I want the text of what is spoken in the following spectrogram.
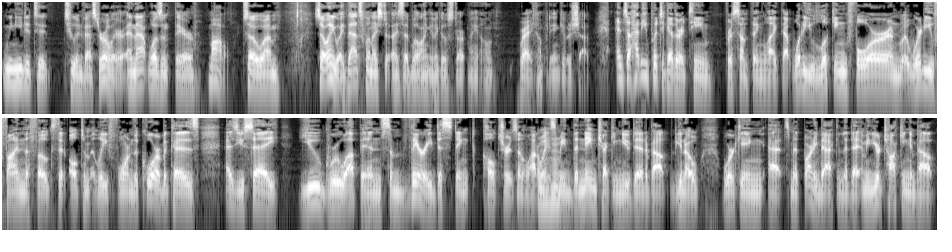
we needed to to invest earlier and that wasn't their model. So um so anyway, that's when I st- I said, well, I'm going to go start my own Right. company and give it a shot. And so, how do you put together a team for something like that? What are you looking for, and where do you find the folks that ultimately form the core? Because, as you say, you grew up in some very distinct cultures in a lot of ways. Mm-hmm. I mean, the name checking you did about you know working at Smith Barney back in the day. I mean, you're talking about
